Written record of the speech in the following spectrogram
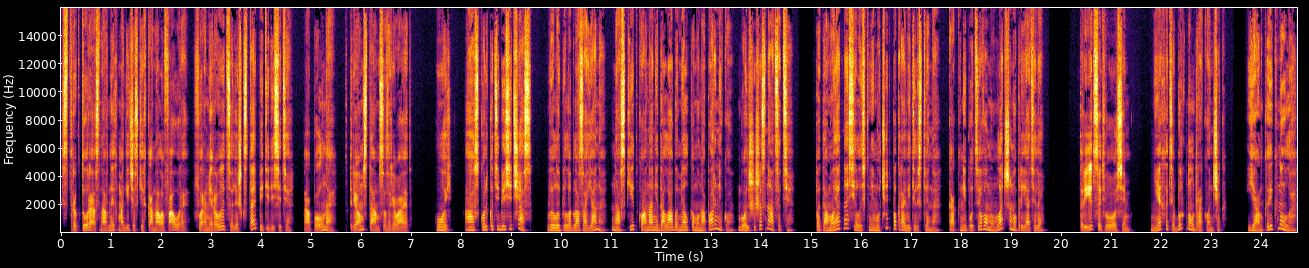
Структура основных магических каналов ауры формируется лишь к 150, а полная — к 300 созревает. «Ой, а сколько тебе сейчас?» Вылупила глаза Яна, навскидку она не дала бы мелкому напарнику больше шестнадцати. Потому и относилась к нему чуть покровительственно, как к непутевому младшему приятелю. «Тридцать восемь», — нехотя буркнул дракончик. Янка икнула.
